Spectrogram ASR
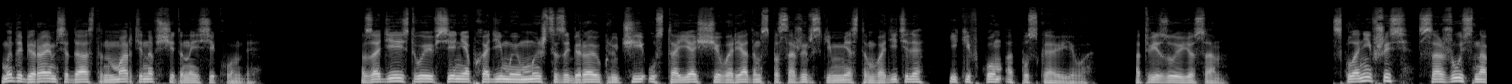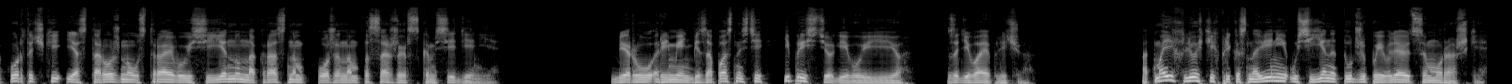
Мы добираемся до Астон Мартина в считанные секунды. Задействуя все необходимые мышцы, забираю ключи у стоящего рядом с пассажирским местом водителя и кивком отпускаю его. Отвезу ее сам. Склонившись, сажусь на корточки и осторожно устраиваю Сиенну на красном кожаном пассажирском сиденье. Беру ремень безопасности и пристегиваю ее, задевая плечо. От моих легких прикосновений у Сиены тут же появляются мурашки.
